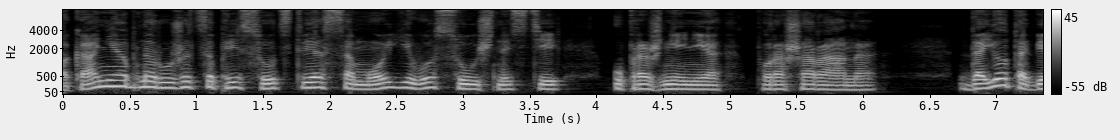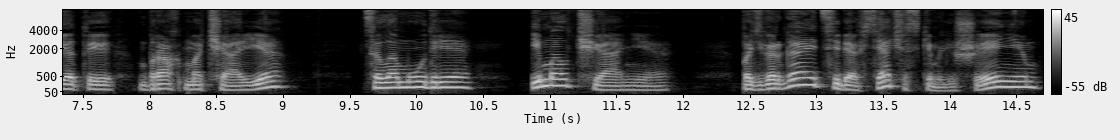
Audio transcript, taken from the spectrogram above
пока не обнаружится присутствие самой его сущности, упражнения Пурашарана, дает обеты Брахмачарья, целомудрия и молчания, подвергает себя всяческим лишениям,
